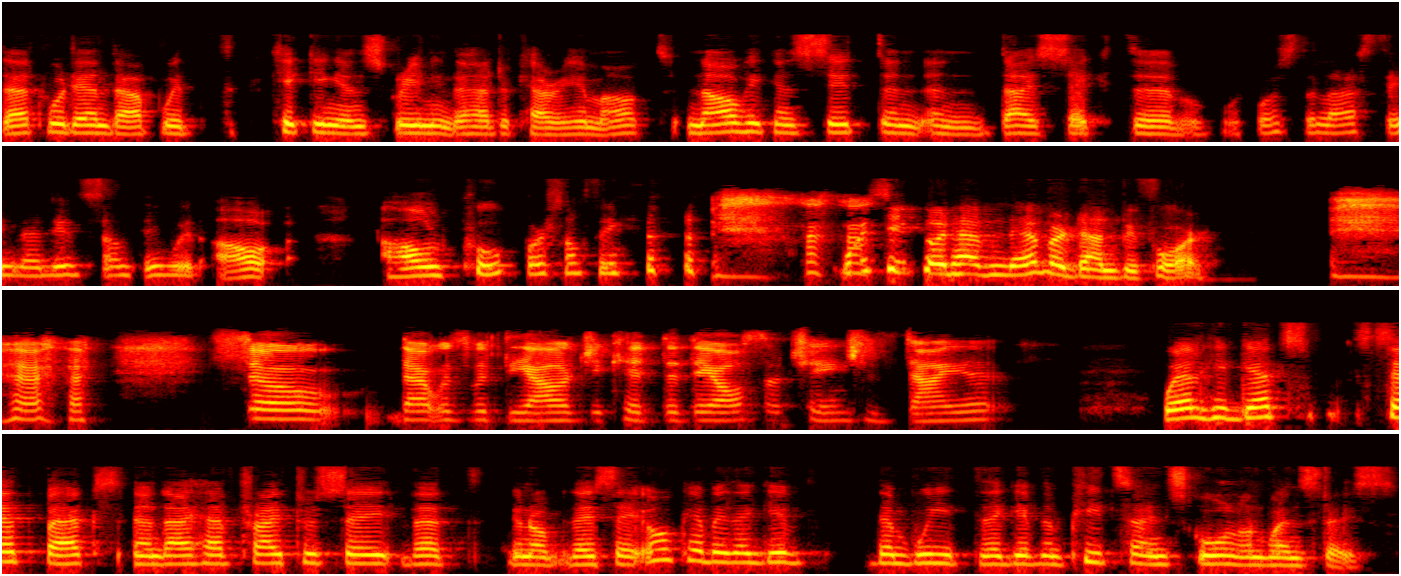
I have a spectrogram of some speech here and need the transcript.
that would end up with kicking and screaming. They had to carry him out. Now he can sit and, and dissect. Uh, what was the last thing they did? Something with owl, owl poop or something, which he could have never done before. so that was with the allergy kit. Did they also change his diet? Well, he gets setbacks, and I have tried to say that you know they say okay, but they give them wheat, they give them pizza in school on Wednesdays,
